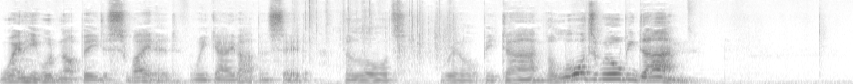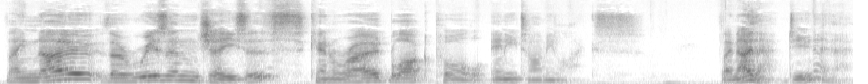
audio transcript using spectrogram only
When he would not be dissuaded, we gave up and said, The Lord's will be done. The Lord's will be done. They know the risen Jesus can roadblock Paul anytime he likes. They know that. Do you know that?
